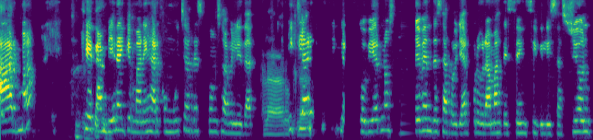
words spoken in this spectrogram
arma que también hay que manejar con mucha responsabilidad. y claro, que los gobiernos deben desarrollar programas de sensibilización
